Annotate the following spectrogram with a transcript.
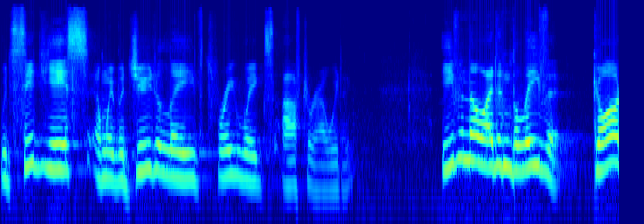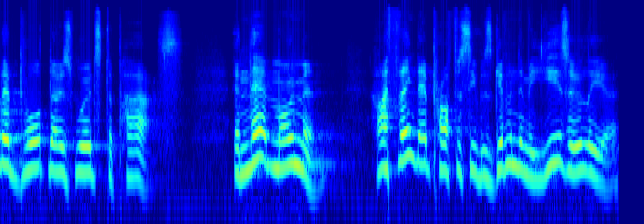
We'd said yes, and we were due to leave three weeks after our wedding. Even though I didn't believe it, God had brought those words to pass. In that moment, I think that prophecy was given to me years earlier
